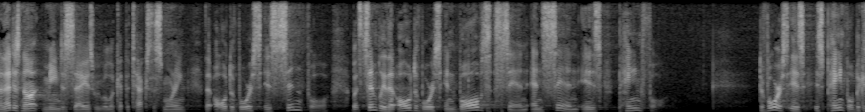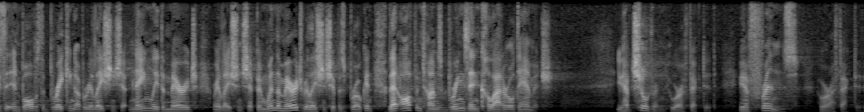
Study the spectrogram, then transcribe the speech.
Now, that does not mean to say, as we will look at the text this morning, that all divorce is sinful, but simply that all divorce involves sin, and sin is painful. Divorce is, is painful because it involves the breaking of a relationship, namely the marriage relationship. And when the marriage relationship is broken, that oftentimes brings in collateral damage. You have children who are affected, you have friends who are affected,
